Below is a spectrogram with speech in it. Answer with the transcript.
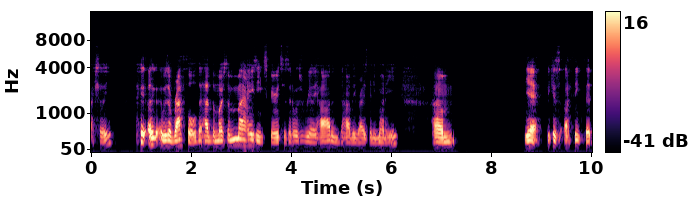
actually it was a raffle that had the most amazing experiences, and it was really hard and hardly raised any money. Um, yeah, because I think that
